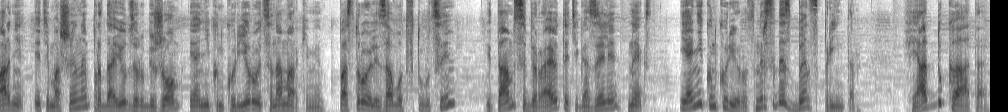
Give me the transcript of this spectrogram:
Парни, эти машины продают за рубежом, и они конкурируют с иномарками. Построили завод в Турции, и там собирают эти газели Next. И они конкурируют с Mercedes-Benz Sprinter, Fiat Ducato,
